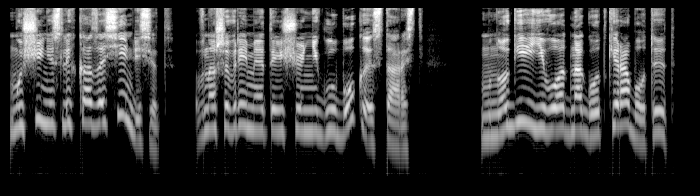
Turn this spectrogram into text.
Мужчине слегка за 70. В наше время это еще не глубокая старость. Многие его одногодки работают.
